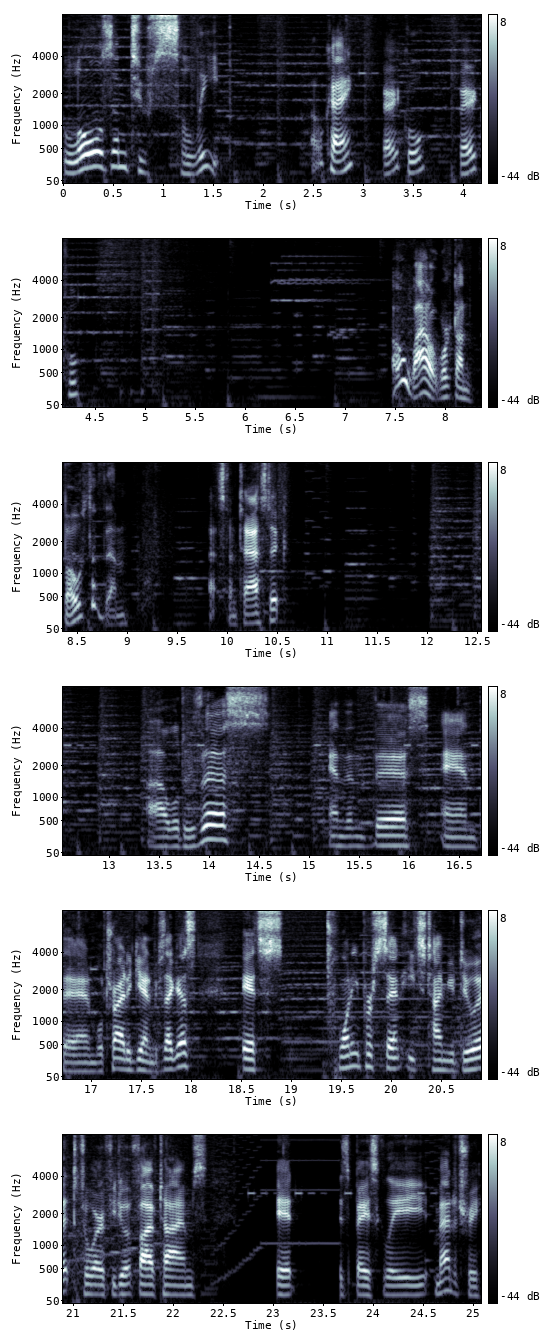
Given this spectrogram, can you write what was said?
Lulls him to sleep. Okay, very cool. Very cool. Oh, wow, it worked on both of them. That's fantastic. Uh, we'll do this, and then this, and then we'll try it again, because I guess it's 20% each time you do it, to where if you do it five times, it is basically mandatory.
